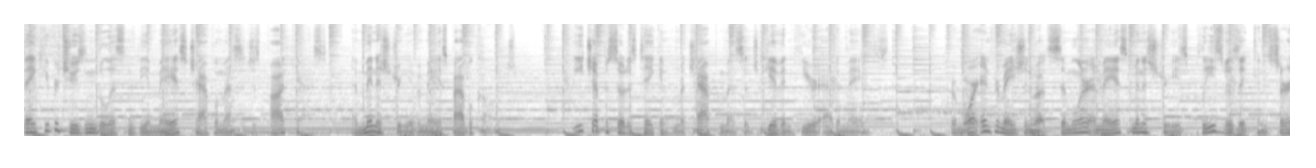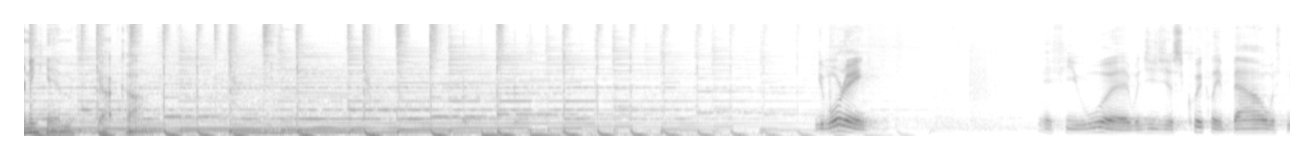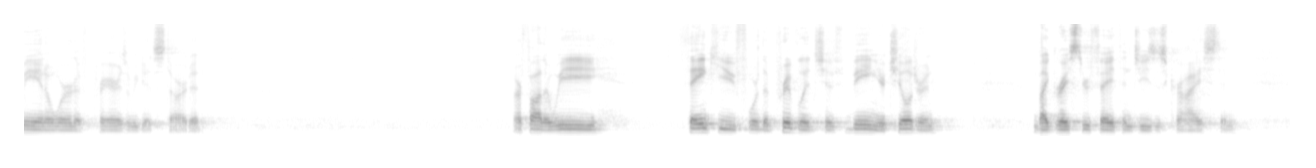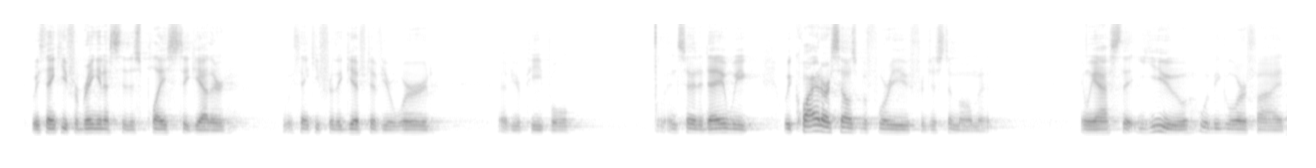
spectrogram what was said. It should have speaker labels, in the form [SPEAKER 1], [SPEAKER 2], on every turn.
[SPEAKER 1] Thank you for choosing to listen to the Emmaus Chapel Messages podcast, a ministry of Emmaus Bible College. Each episode is taken from a chapel message given here at Emmaus. For more information about similar Emmaus ministries, please visit concerninghim.com.
[SPEAKER 2] Good morning. If you would, would you just quickly bow with me in a word of prayer as we get started? Our Father, we thank you for the privilege of being your children by grace through faith in Jesus Christ. And we thank you for bringing us to this place together. We thank you for the gift of your word, of your people. And so today we, we quiet ourselves before you for just a moment. And we ask that you would be glorified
